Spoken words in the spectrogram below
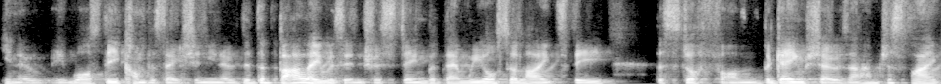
you know, it was the conversation, you know, the, the ballet was interesting, but then we also liked the, the stuff on the game shows. And I'm just like,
